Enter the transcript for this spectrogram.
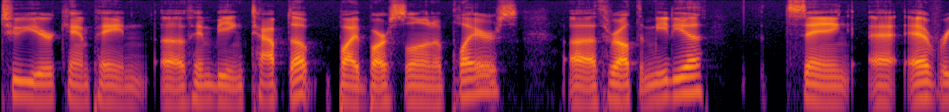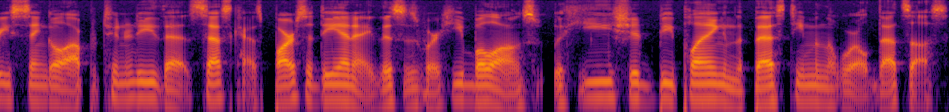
two year campaign of him being tapped up by Barcelona players uh, throughout the media, saying at every single opportunity that Cesc has Barca DNA. This is where he belongs. He should be playing in the best team in the world. That's us.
